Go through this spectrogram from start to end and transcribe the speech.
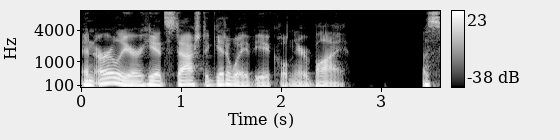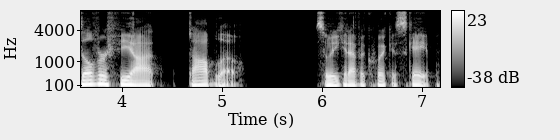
And earlier he had stashed a getaway vehicle nearby, a silver Fiat Doblo, so he could have a quick escape.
